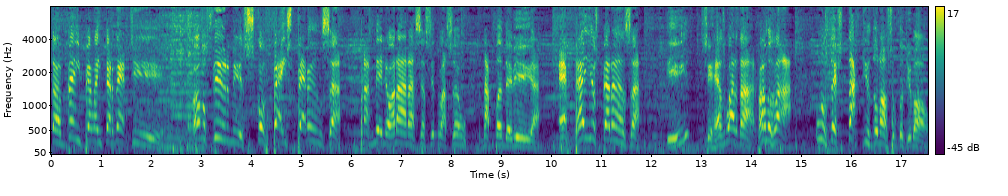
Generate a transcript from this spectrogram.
também pela internet. Vamos firmes, com fé e esperança, para melhorar essa situação da pandemia. É fé e esperança e se resguardar. Vamos lá! Os destaques do nosso futebol.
